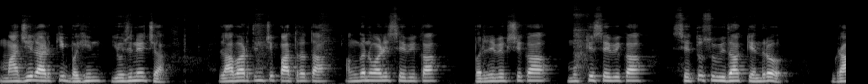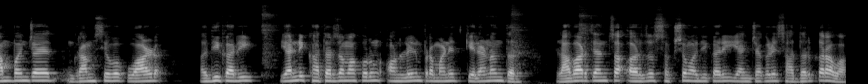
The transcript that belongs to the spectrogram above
माझी लाडकी बहीण योजनेच्या लाभार्थींची पात्रता अंगणवाडी सेविका पर्यवेक्षिका मुख्य सेविका सेतू सुविधा केंद्र ग्रामपंचायत ग्रामसेवक वार्ड अधिकारी यांनी खातरजमा करून ऑनलाईन प्रमाणित केल्यानंतर लाभार्थ्यांचा अर्ज सक्षम अधिकारी यांच्याकडे सादर करावा.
